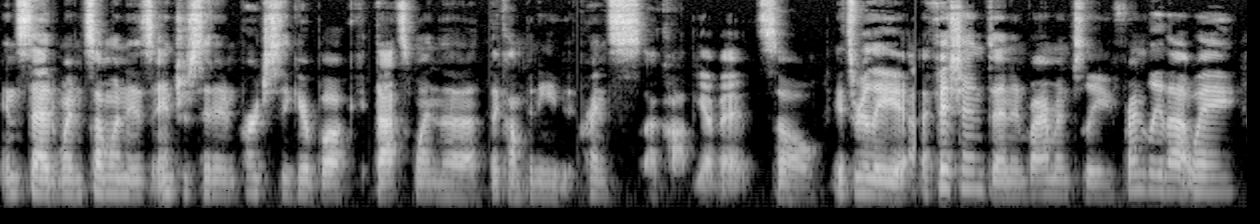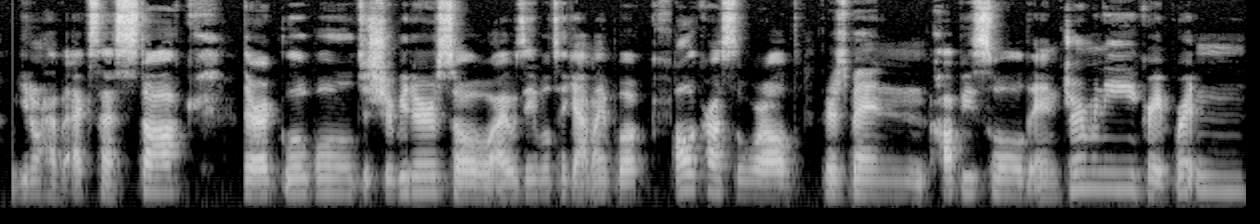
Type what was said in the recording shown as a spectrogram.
instead, when someone is interested in purchasing your book, that's when the, the company prints a copy of it. So it's really efficient and environmentally friendly that way. You don't have excess stock. They're a global distributor, so I was able to get my book all across the world. There's been copies sold in Germany, Great Britain,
